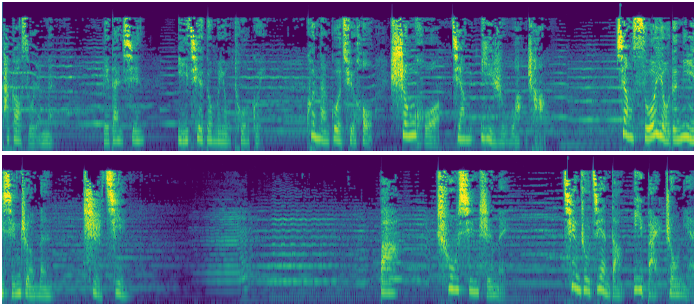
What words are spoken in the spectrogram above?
他告诉人们：“别担心，一切都没有脱轨。困难过去后，生活将一如往常。”向所有的逆行者们致敬。初心之美，庆祝建党一百周年。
